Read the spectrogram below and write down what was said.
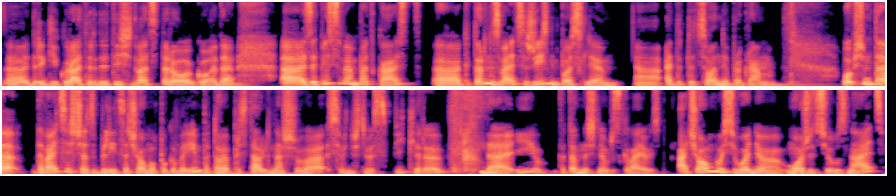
дорогие кураторы 2022 года, записываем подкаст, который называется «Жизнь после адаптационной программы». В общем-то, давайте сейчас блиц, о чем мы поговорим, потом я представлю нашего сегодняшнего спикера, да, и потом начнем разговаривать. О чем вы сегодня можете узнать?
